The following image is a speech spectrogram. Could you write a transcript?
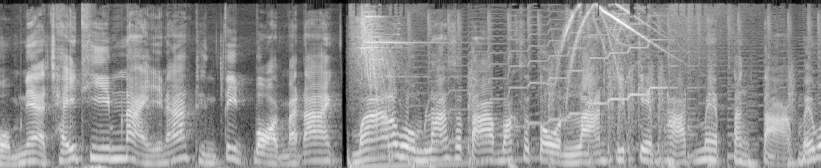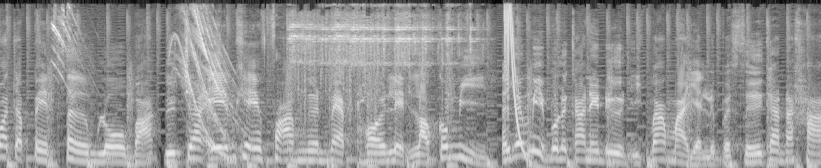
ผมเนี่ยใช้ทีมไหนนะถึงติดบอร์ดมาได้ มาแล้วผมร้านสตาร์บัคสโตนร้านกิฟเกมพาร์ทแมปต่างๆ ไม่ว่าจะเป็นเติมโลบัคหรือจะ AMK ฟาร์มเงินแมปทอยเลทเราก็มี และยังมีบริการอื่นๆอีกมากมายอย่าลืมไปซื้อกันนะคะ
